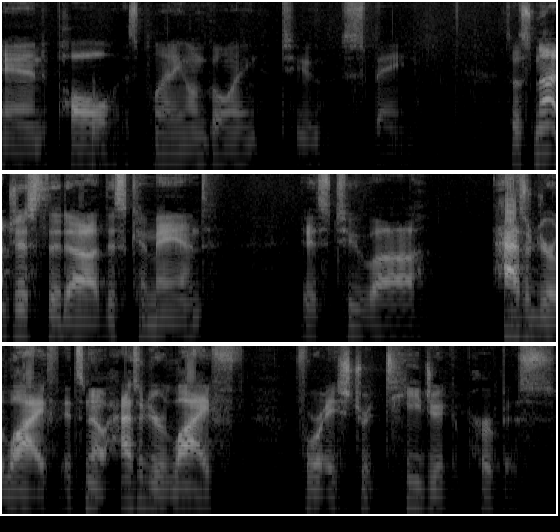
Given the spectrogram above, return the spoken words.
and Paul is planning on going to Spain. So it's not just that uh, this command is to uh, hazard your life. It's no, hazard your life for a strategic purpose.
